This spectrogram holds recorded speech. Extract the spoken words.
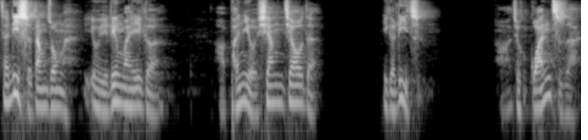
在历史当中啊，又有另外一个啊朋友相交的一个例子啊，就管子啊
